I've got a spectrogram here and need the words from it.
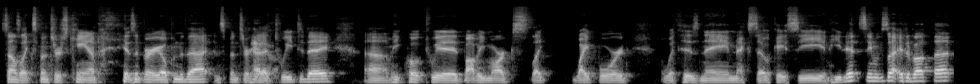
Sounds like Spencer's camp isn't very open to that. And Spencer had yeah. a tweet today. Um, he quote tweeted Bobby Marks like whiteboard with his name next to OKC, and he didn't seem excited about that.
